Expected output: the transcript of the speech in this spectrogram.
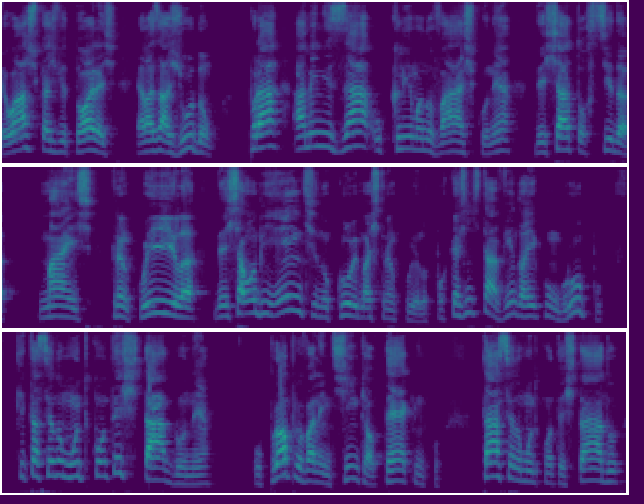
eu acho que as vitórias elas ajudam para amenizar o clima no Vasco, né? Deixar a torcida mais tranquila, deixar o ambiente no clube mais tranquilo, porque a gente está vindo aí com um grupo que está sendo muito contestado, né? O próprio Valentim, que é o técnico, está sendo muito contestado.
